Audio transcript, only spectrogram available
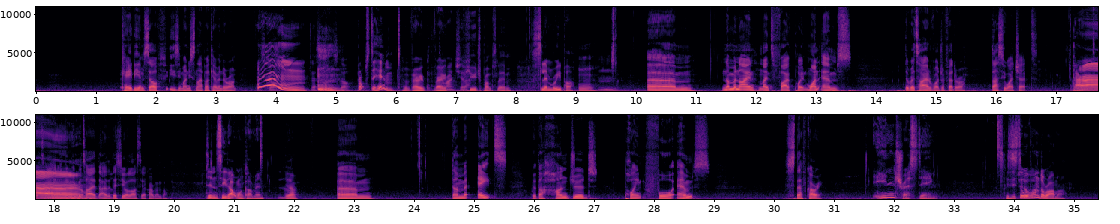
KD himself, easy money sniper Kevin Durant. Let's go. Let's go. Let's go. Props to him. Very, very Durantula. huge props to him. Slim Reaper. Mm. Um, number nine, 95.1 M's, the retired Roger Federer. That's who I checked. Um, he retired. I think he retired either this year or last year. I can't remember. Didn't see that one coming. No. Yeah. Um, number eight, with a 100.4 M's, Steph Curry. Interesting. Is he still know with what? Under Armour?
